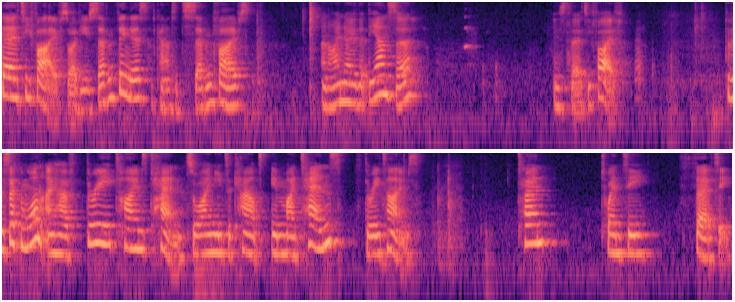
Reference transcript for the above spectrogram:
35. So I've used seven fingers, I've counted seven fives, and I know that the answer is 35. For the second one, I have 3 times 10, so I need to count in my tens three times. 10, 20, 30.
